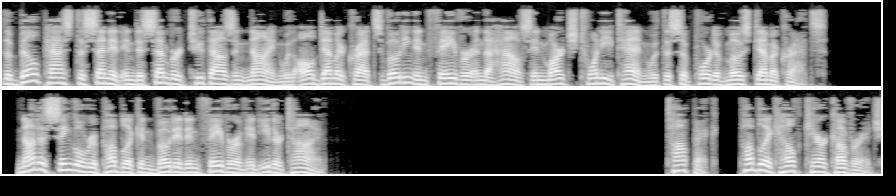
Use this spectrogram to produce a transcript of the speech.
The bill passed the Senate in December 2009 with all Democrats voting in favor and the House in March 2010 with the support of most Democrats. Not a single Republican voted in favor of it either time. Public health care coverage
